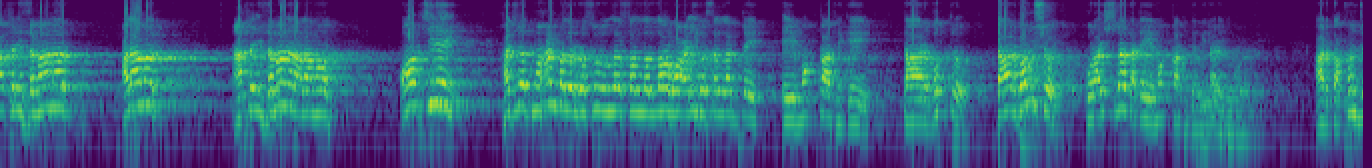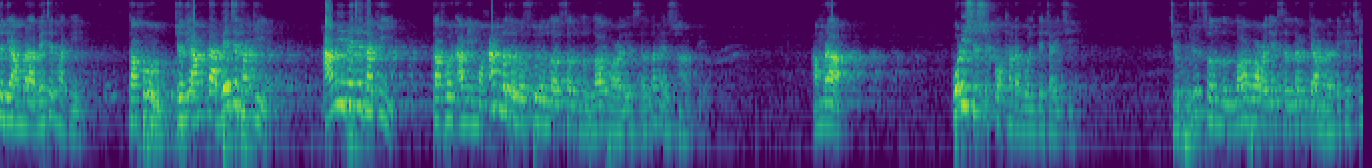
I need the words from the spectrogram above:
আখরি জামানার আলামত। আখরি জামানার আলামত। অচিরেই হজরত মোহাম্মদ রসুল্লাহ সাল্লাহ আলী ওসাল্লামকে এই মক্কা থেকে তার গোত্র, তার বংশ কোরাইশরা তাকে এই মক্কা থেকে বিতাড়িত করবে আর তখন যদি আমরা বেঁচে থাকি, তখন যদি আমরা বেঁচে থাকি, আমি বেঁচে থাকি, তখন আমি মোহাম্মদ রসুল্লাহ সাল্লাহ আলী সাল্লামের সাথে আমরা পরিশেষের কথাটা বলতে চাইছি যে হুজুর সাল্লাহ আলী সাল্লামকে আমরা দেখেছি।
